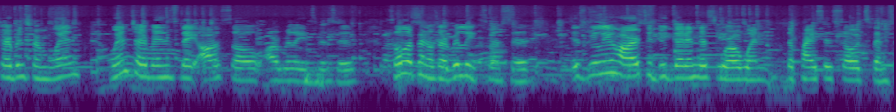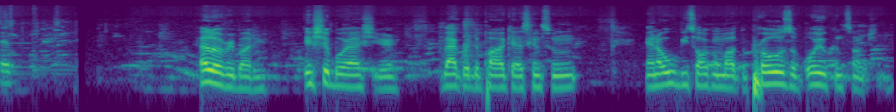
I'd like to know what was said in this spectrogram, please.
Turbines from wind, wind turbines, they also are really expensive. Solar panels are really expensive. It's really hard to do good in this world when the price is so expensive. Hello, everybody. It's your boy Ishier, back with the podcast Consumed, and I will be talking about the pros of oil consumption.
